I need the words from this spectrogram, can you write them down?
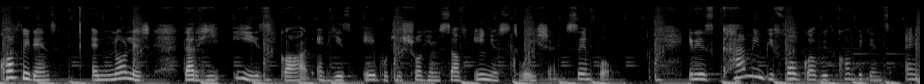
confidence and knowledge that He is God and He is able to show Himself in your situation. Simple. It is coming before God with confidence and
